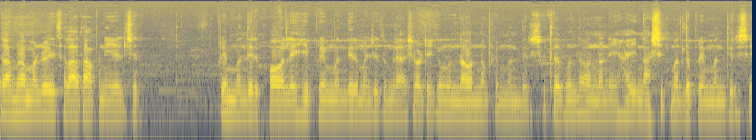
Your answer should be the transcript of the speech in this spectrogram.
राम राम मंडळी चला आता आपण येईल शेत प्रेम मंदिर पावले हे प्रेम मंदिर म्हणजे तुम्हाला असे वाटे की वृंदावन प्रेम मंदिर शे तर वृंदावन नाही हाही नाशिकमधलं प्रेम मंदिर शे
